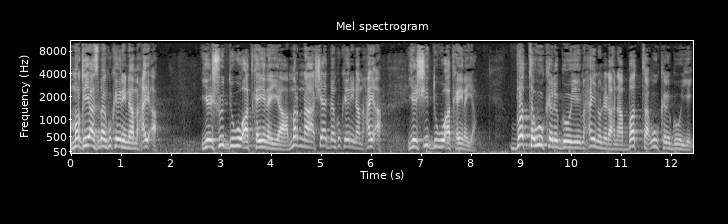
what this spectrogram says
mar qiyaas baan ku keenaynaa maxay ah? Yeshuddu wuu adkaynayaa marna shaad baan ku keenaynaa maxay ah? Yeshiddu wuu adkaynayaa batta wuu kala gooyey maxaynu nidhahnaa batta wuu kala gooyey.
